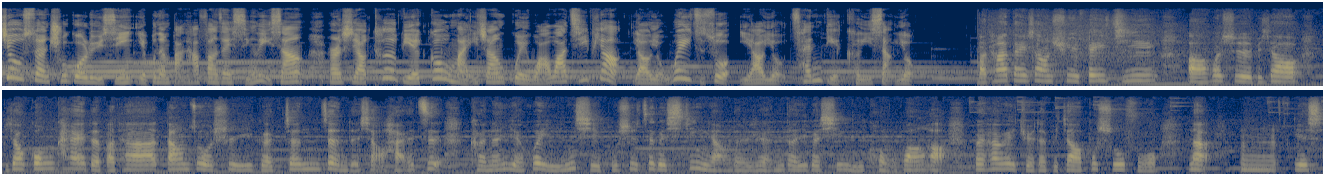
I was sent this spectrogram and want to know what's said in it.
就算出国旅行，也不能把它放在行李箱，而是要特别购买一张鬼娃娃机票，要有位子坐，也要有餐点可以享用。把它带上去飞机，啊，或是比较比较公开的，把它当做是一个真正的小孩子，可能也会引起不是这个信仰的人的一个心理恐慌哈，所以他会觉得比较不舒服。那嗯，也是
